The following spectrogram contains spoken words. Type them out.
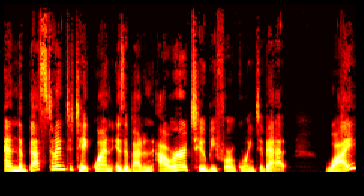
And the best time to take one is about an hour or two before going to bed. Why?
